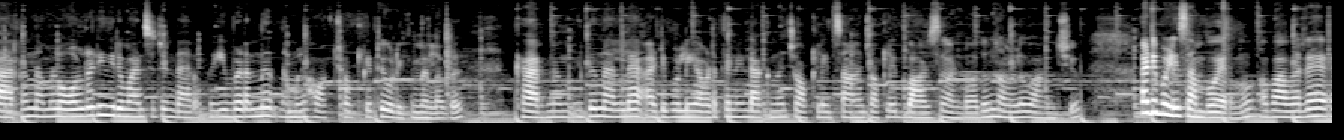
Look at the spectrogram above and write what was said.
കാരണം നമ്മൾ ഓൾറെഡി തീരുമാനിച്ചിട്ടുണ്ടായിരുന്നു ഇവിടെ നിന്ന് നമ്മൾ ഹോട്ട് ചോക്ലേറ്റ് കുടിക്കുന്നുള്ളത്. കാരണം ഇത് നല്ല അടിപൊളി അവിടെ തന്നെ ഉണ്ടാക്കുന്ന ചോക്ലേറ്റ്സ് ആണ്. ചോക്ലേറ്റ് ബാർസ് കണ്ടു? അതും നമ്മൾ വാങ്ങിച്ചു. അടിപൊളി സംഭവമായിരുന്നു. അപ്പോൾ അവരെ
